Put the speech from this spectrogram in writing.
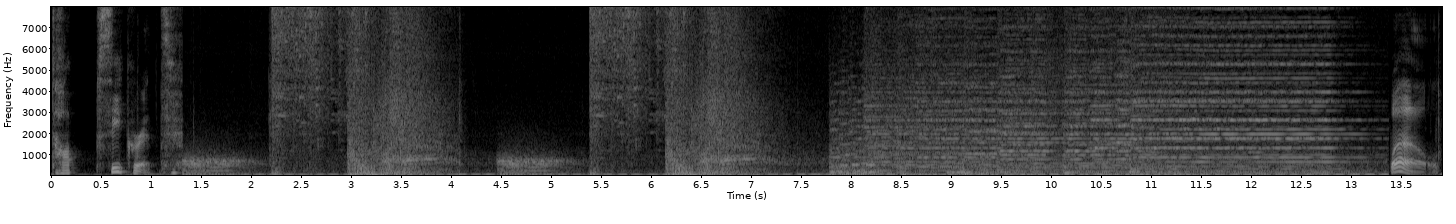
top secret. Well.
